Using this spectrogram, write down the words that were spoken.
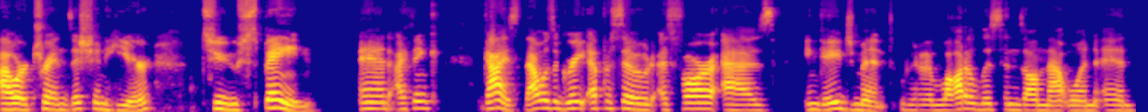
our transition here to Spain. And I think, guys, that was a great episode as far as engagement. We had a lot of listens on that one. And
